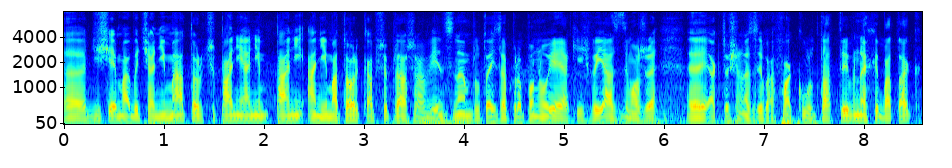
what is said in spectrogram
E, Dzisiaj ma być animator, czy pani, anim, pani animatorka, przepraszam, więc nam tutaj zaproponuje jakieś wyjazdy, może jak to się nazywa, fakultatywne chyba, tak?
